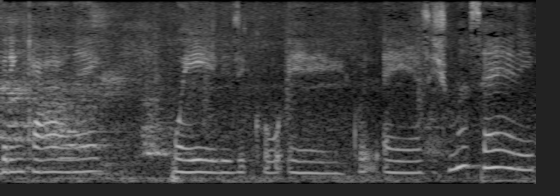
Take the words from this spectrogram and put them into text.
brincar né, com eles e é, é, assistir uma série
